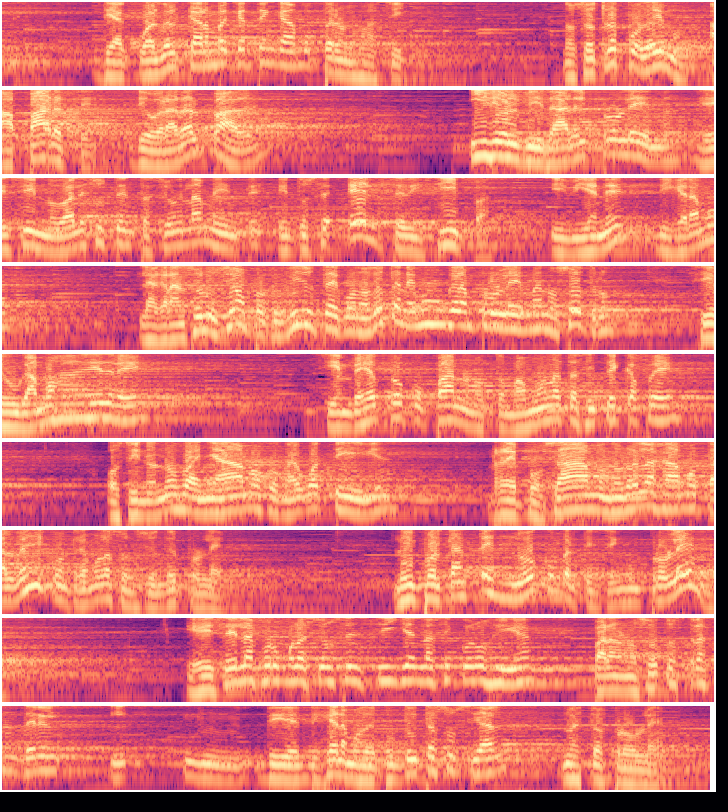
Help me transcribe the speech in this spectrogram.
de acuerdo al karma que tengamos, pero nos asiste. Nosotros podemos, aparte de orar al Padre y de olvidar el problema, es decir, no darle sustentación en la mente, entonces Él se disipa y viene, dijéramos, la gran solución. Porque fíjense ustedes, cuando nosotros tenemos un gran problema, nosotros, si jugamos ajedrez, si en vez de preocuparnos nos tomamos una tacita de café, o si no nos bañamos con agua tibia, reposamos, nos relajamos, tal vez encontremos la solución del problema. Lo importante es no convertirse en un problema. Esa es la formulación sencilla en la psicología para nosotros trascender mm, dijéramos, desde el punto de vista social, nuestros problemas.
